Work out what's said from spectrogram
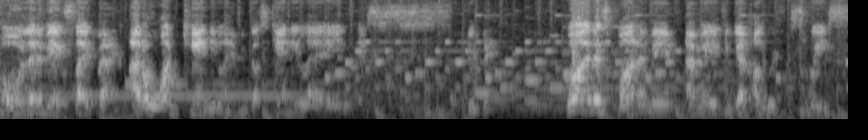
Oh, let it be Excitebike. I don't want Candy Lane because Candy Lane is stupid. Well, it is fun. I mean, I mean, if you get hungry for sweets.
